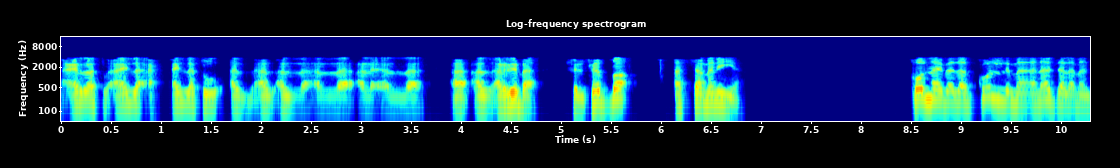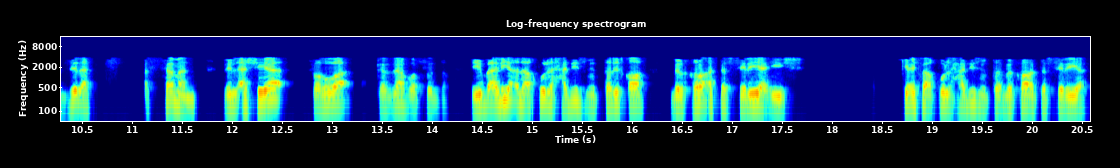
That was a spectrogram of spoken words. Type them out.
علة علة علة الربا في الفضة الثمنية. قلنا يبقى كل ما نزل منزلة الثمن للأشياء فهو كالذهب والفضة. يبقى لي أن أقول الحديث بالطريقة بالقراءة التفسيرية إيش؟ كيف أقول الحديث بالقراءة التفسيرية؟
